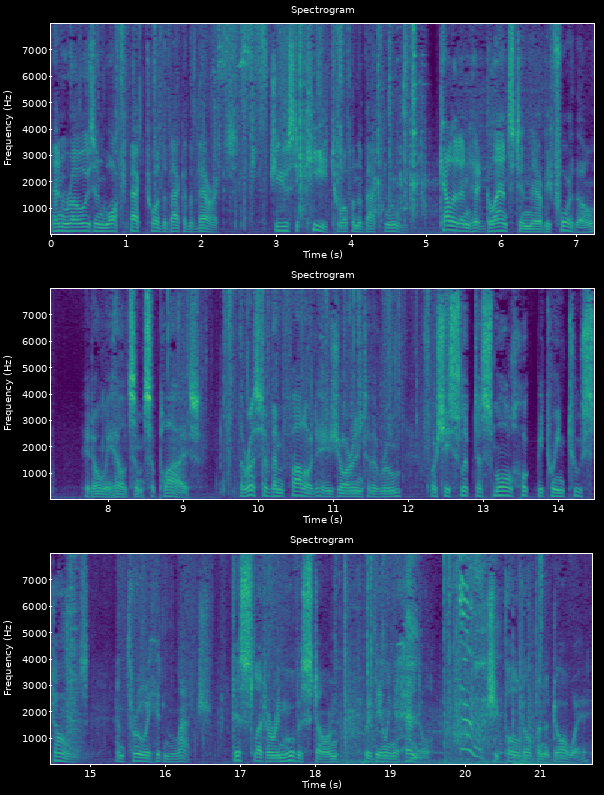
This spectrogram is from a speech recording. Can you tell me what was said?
then rose and walked back toward the back of the barracks. She used a key to open the back room. Kaladin had glanced in there before, though. It only held some supplies. The rest of them followed Azure into the room, where she slipped a small hook between two stones and threw a hidden latch. This let her remove a stone, revealing a handle. She pulled open a doorway.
